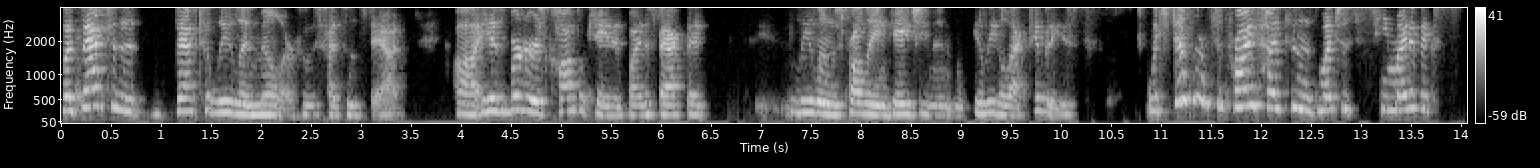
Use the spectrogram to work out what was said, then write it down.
but back to the back to Leland Miller, who's Hudson's dad. Uh, his murder is complicated by the fact that Leland was probably engaging in illegal activities, which doesn't surprise Hudson as much as he might have ex-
